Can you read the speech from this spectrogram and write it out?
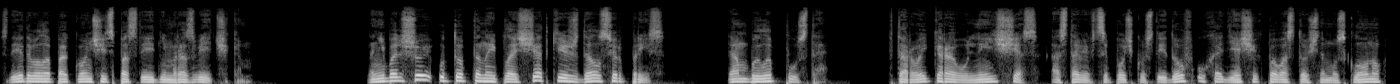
Следовало покончить с последним разведчиком. На небольшой утоптанной площадке ждал сюрприз. Там было пусто. Второй караульный исчез, оставив цепочку следов, уходящих по восточному склону,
